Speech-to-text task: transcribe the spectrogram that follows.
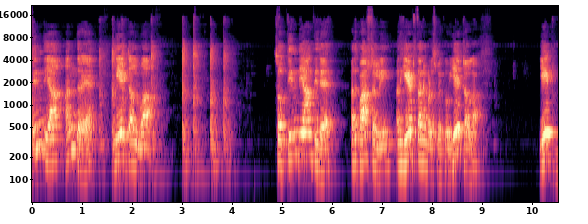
ತಿಂದ್ಯಾ ಅಂದ್ರೆ ಏಟ್ ಅಲ್ವಾ ಸೊ ತಿಂದ್ಯಾ ಅಂತಿದೆ. ಅದು ಫಾಸ್ಟಲ್ಲಿ ಅದು ಏಟ್ ತಾನೇ ಬಳಸಬೇಕು. ಏಟ್ ಅಲ್ಲ. ಏಟ್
